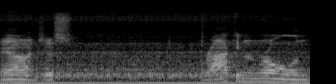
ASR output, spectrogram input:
Yeah, just rocking and rolling.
